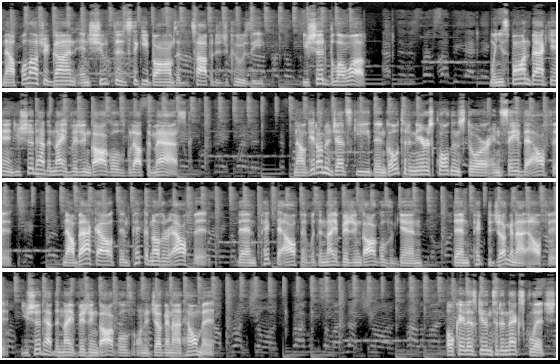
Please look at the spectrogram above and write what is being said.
Now pull out your gun and shoot the sticky bombs at the top of the jacuzzi. You should blow up. When you spawn back in, you should have the night vision goggles without the mask. Now get on the jet ski, then go to the nearest clothing store and save the outfit. Now back out, then pick another outfit. Then pick the outfit with the night vision goggles again. Then pick the Juggernaut outfit. You should have the night vision goggles on the Juggernaut helmet. Okay, let's get into the next glitch.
